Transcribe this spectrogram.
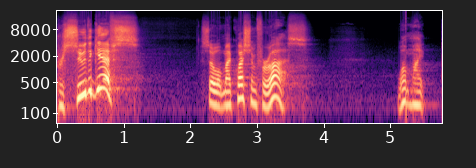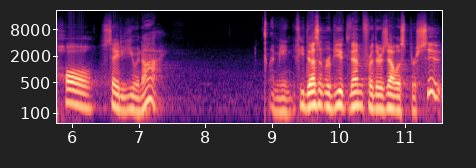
Pursue the gifts. So, my question for us what might Paul say to you and I? I mean, if he doesn't rebuke them for their zealous pursuit,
